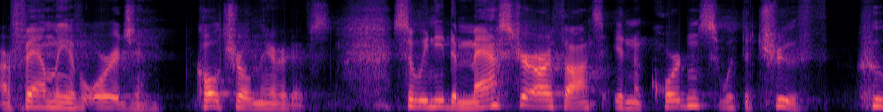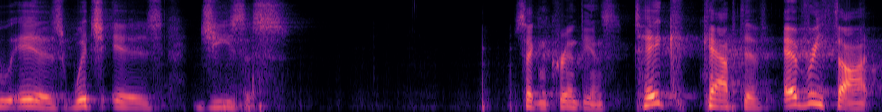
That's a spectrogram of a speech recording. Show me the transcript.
our family of origin, cultural narratives. So we need to master our thoughts in accordance with the truth, who is, which is Jesus. Second Corinthians, take captive every thought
